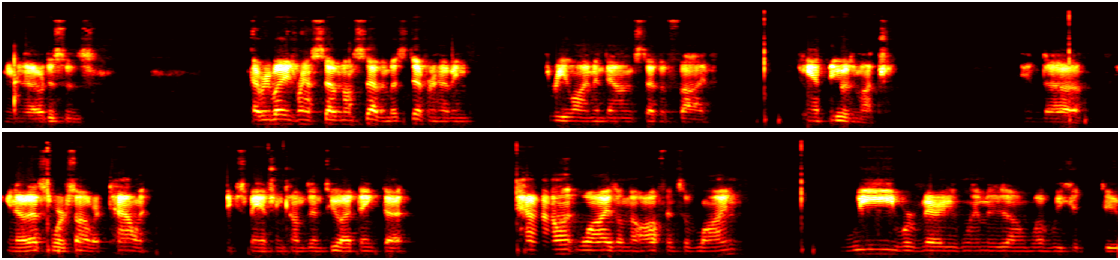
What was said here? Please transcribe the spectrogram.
You know, this is everybody's ran seven on seven, but it's different having three linemen down instead of five. Can't do as much. Uh, you know, that's where some of our talent expansion comes into. I think that talent wise on the offensive line, we were very limited on what we could do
